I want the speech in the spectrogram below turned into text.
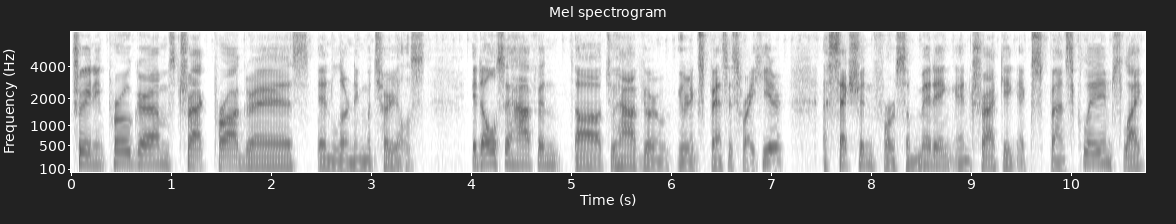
training programs, track progress, and learning materials. It also happened uh, to have your, your expenses right here, a section for submitting and tracking expense claims like,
